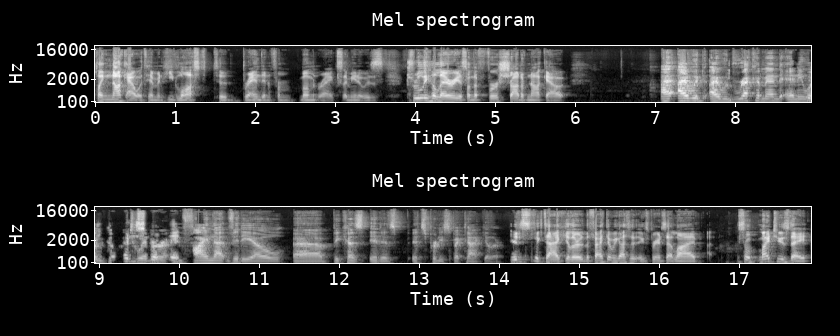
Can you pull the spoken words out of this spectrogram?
playing knockout with him, and he lost to Brandon from Moment Ranks. I mean, it was truly hilarious on the first shot of knockout. I, I, would I would recommend anyone go to Twitter and find that video uh, because it is it's pretty spectacular. It's spectacular. The fact that we got to experience that live. So my Tuesday,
